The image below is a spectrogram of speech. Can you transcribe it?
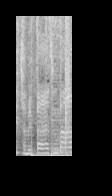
시참에 빠진 밤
